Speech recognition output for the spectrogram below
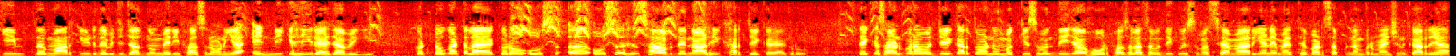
ਕੀਮਤ ਮਾਰਕੀਟ ਦੇ ਵਿੱਚ ਜਦ ਨੂੰ ਮੇਰੀ ਫਸਲ ਆਉਣੀ ਆ, ਇੰਨੀ ਕੁ ਹੀ ਰਹਿ ਜਾਵੇਗੀ। ਘੱਟੋ ਘੱਟ ਲਾਇਆ ਕਰੋ, ਉਸ ਉਸ ਹਿਸਾਬ ਦੇ ਨਾਲ ਹੀ ਖਰਚੇ ਕਰਿਆ ਕਰੋ। ਤੇ ਕਿਸਾਨ ਭਰਾਵੋ, ਜੇਕਰ ਤੁਹਾਨੂੰ ਮੱਕੀ ਸੰਬੰਧੀ ਜਾਂ ਹੋਰ ਫਸਲਾਂ ਸੰਬੰਧੀ ਕੋਈ ਸਮੱਸਿਆਵਾਂ ਆ ਰਹੀਆਂ ਨੇ, ਮੈਂ ਇੱਥੇ WhatsApp ਨੰਬਰ ਮੈਂਸ਼ਨ ਕਰ ਰਿਹਾ।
